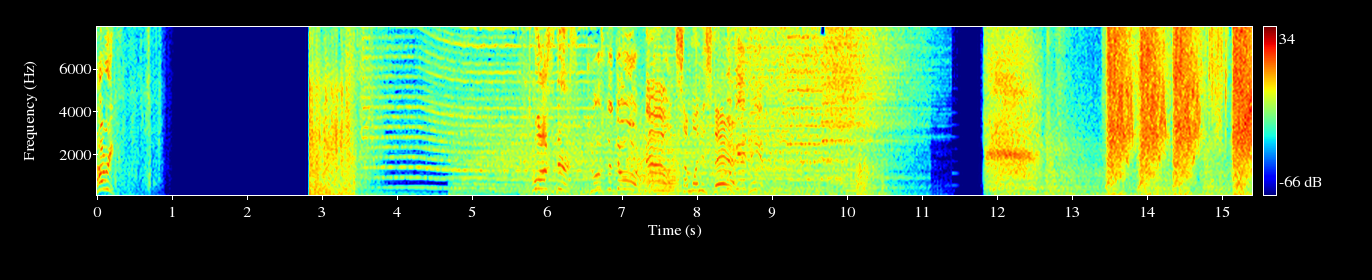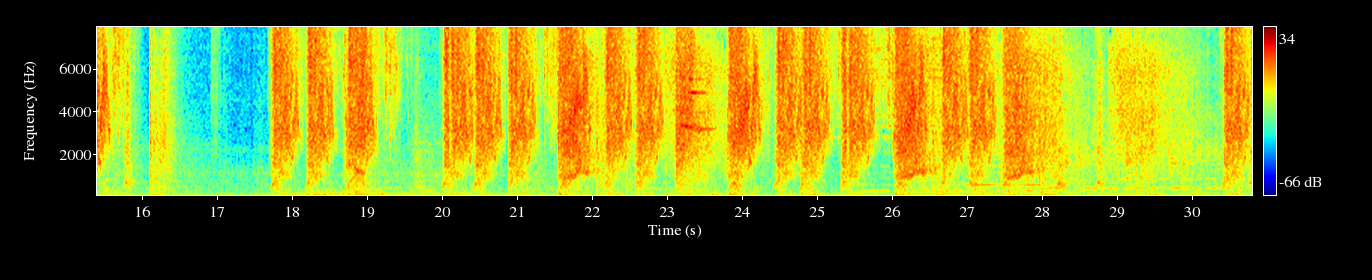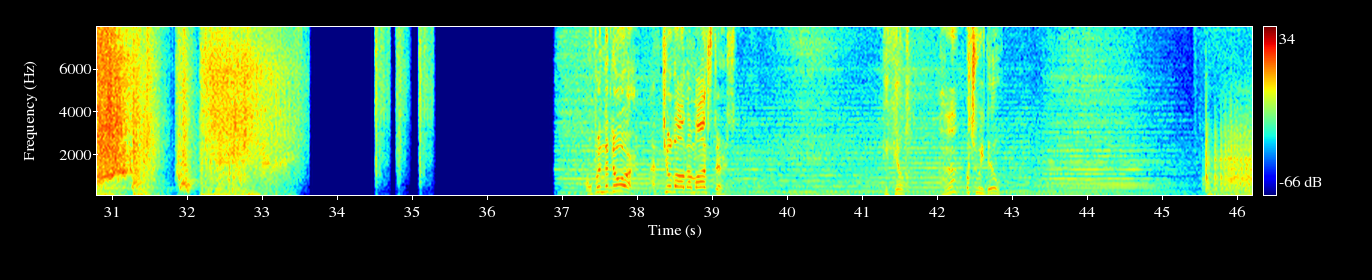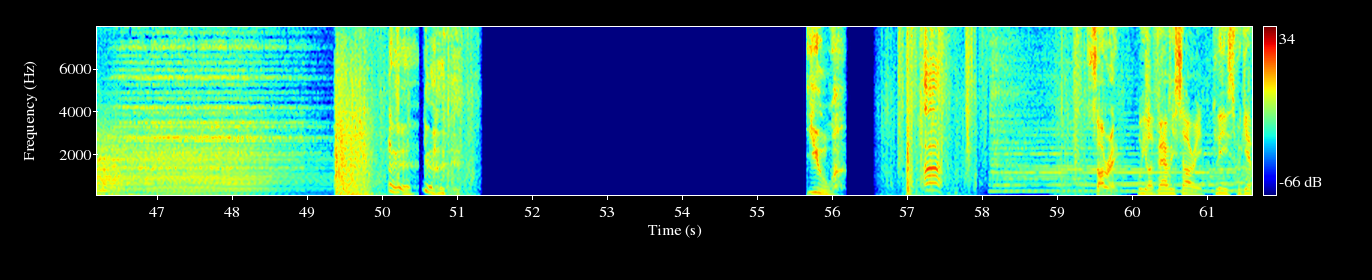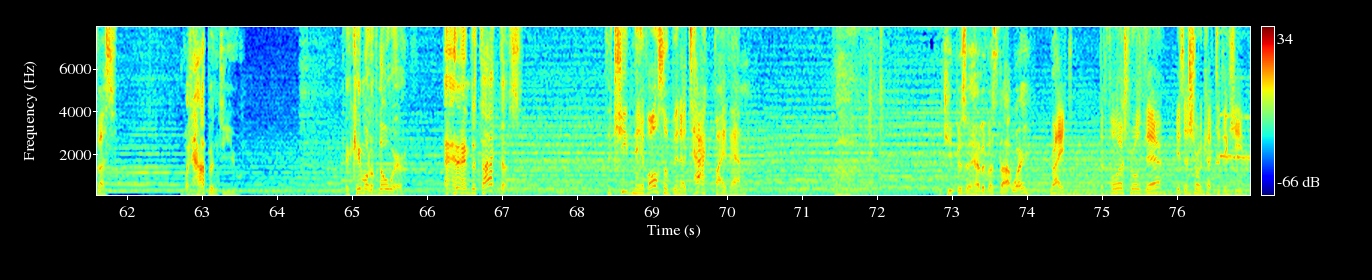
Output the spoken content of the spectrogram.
Hurry! Monsters! Close the door, now! Someone is there! Get him! Open the door! I've killed all the monsters! He killed. Huh? What should we do? You! Ah! Sorry. We are very sorry. Please forgive us. What happened to you? They came out of nowhere and, and attacked us. The keep may have also been attacked by them. The keep is ahead of us that way? Right. The forest road there is a shortcut to the keep.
